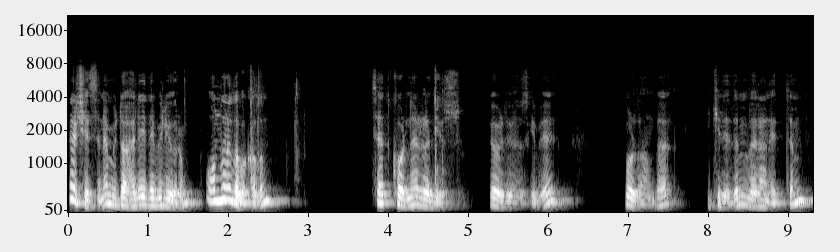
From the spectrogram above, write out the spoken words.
her şeysine müdahale edebiliyorum. Onlara da bakalım. Set corner radius. Gördüğünüz gibi buradan da 2 dedim, veren ettim.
